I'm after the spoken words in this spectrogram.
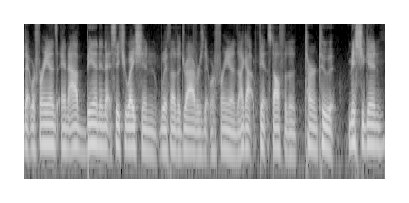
that were friends, and I've been in that situation with other drivers that were friends. I got fenced off of the turn two at Michigan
